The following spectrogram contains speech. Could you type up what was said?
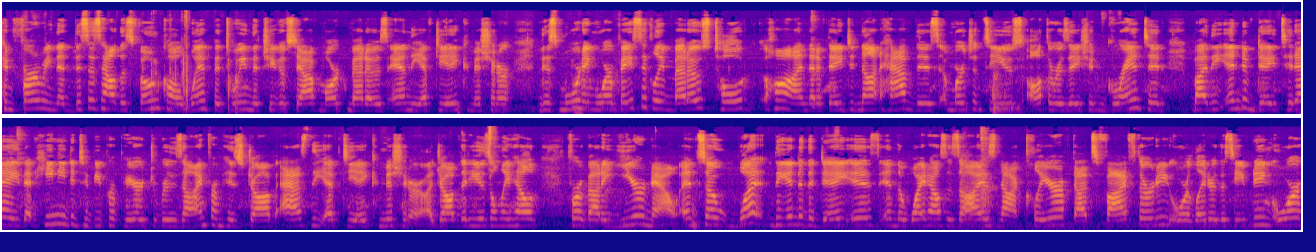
confirming that this is how this phone call went between the chief of staff, Mark Meadows, and the FDA commissioner this morning, where basically basically Meadows told Hahn that if they did not have this emergency use authorization granted by the end of day today, that he needed to be prepared to resign from his job as the FDA commissioner, a job that he has only held for about a year now. And so, what the end of the day is in the White House's eyes, not clear if that's 5:30 or later this evening, or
